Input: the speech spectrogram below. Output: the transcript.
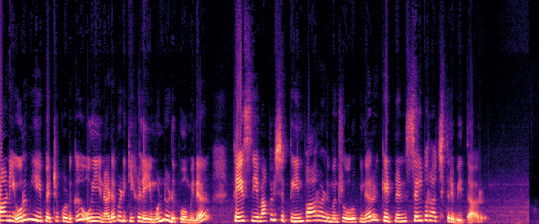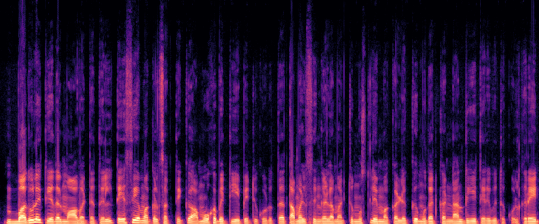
காணி உரிமையை பெற்றுக் கொடுக்க உரிய நடவடிக்கைகளை முன்னெடுப்போம் என தேசிய மக்கள் சக்தியின் பாராளுமன்ற உறுப்பினர் கிட்னன் செல்வராஜ் தெரிவித்தார். பதுளை தேர்தல் மாவட்டத்தில் தேசிய மக்கள் சக்திக்கு அமோக வெற்றியை பெற்றுக் கொடுத்த தமிழ் சிங்கள மற்றும் முஸ்லிம் மக்களுக்கு முதற்கண் நன்றியை தெரிவித்துக் கொள்கிறேன்.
